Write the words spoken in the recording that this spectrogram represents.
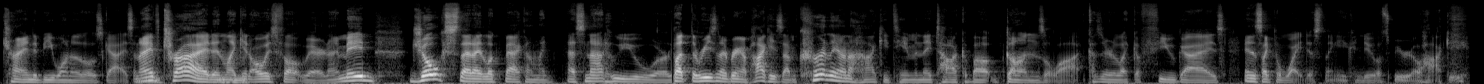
Trying to be one of those guys. And I've mm-hmm. tried and like mm-hmm. it always felt weird. And I made jokes that I look back on like that's not who you were. But the reason I bring up hockey is I'm currently on a hockey team and they talk about guns a lot because there are like a few guys and it's like the whitest thing you can do. Let's be real hockey.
